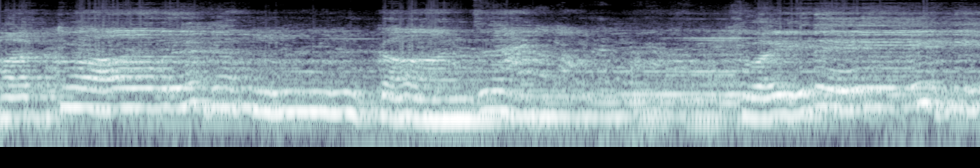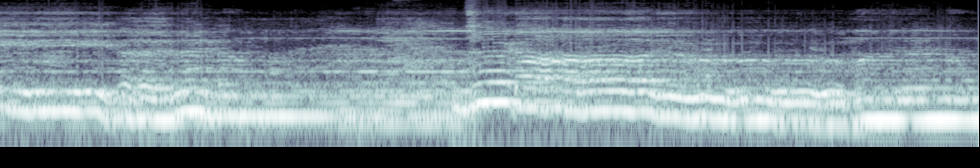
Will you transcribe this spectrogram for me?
ഹത്വാമൃഗം കാഞ്ചനം സ്വൈദേഹീഹരണം ജടായു മരണം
